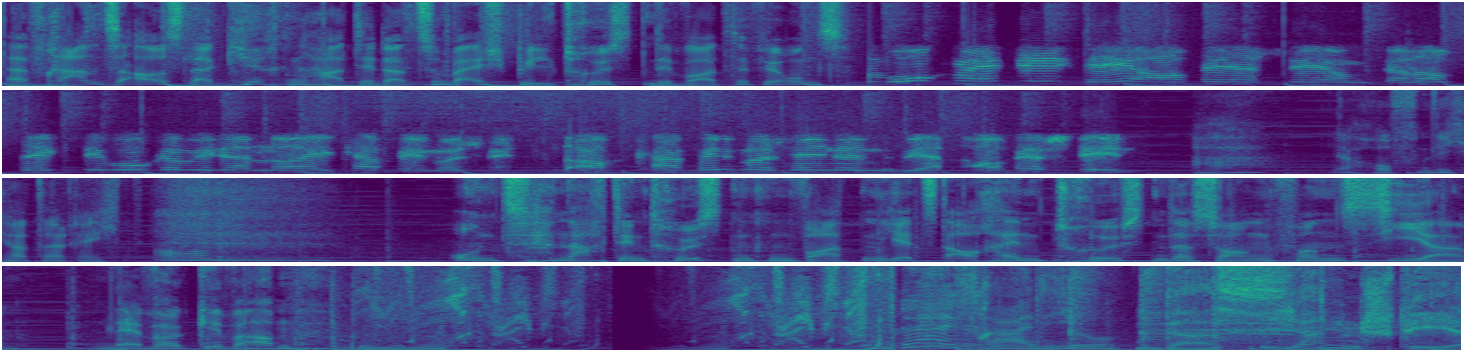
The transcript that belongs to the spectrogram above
Äh, Franz aus Laakirchen hatte da zum Beispiel tröstende Worte für uns. Am Wochenende ist eh Auferstehung. Dann habt ihr nächste Woche wieder eine neue Kaffeemaschine. Und auch Kaffeemaschinen werden auferstehen. Ja, hoffentlich hat er recht. Um, Und nach den tröstenden Worten jetzt auch ein tröstender Song von Sia. Never give up. Live-Radio. Das Jein-Spiel.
